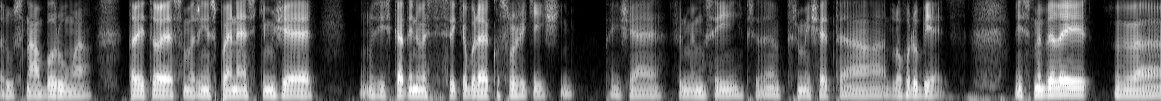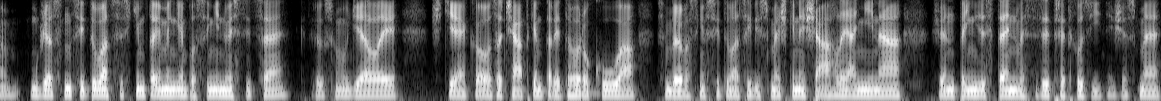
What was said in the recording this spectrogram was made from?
růst náborů. A tady to je samozřejmě spojené s tím, že získat investice bude jako složitější. Takže firmy musí přemýšlet dlouhodobě. My jsme byli v úžasné situaci s tím timingem poslední investice, kterou jsme udělali ještě jako začátkem tady toho roku a jsme byli vlastně v situaci, kdy jsme ještě nešáhli ani na žen peníze z té investice předchozí, takže jsme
